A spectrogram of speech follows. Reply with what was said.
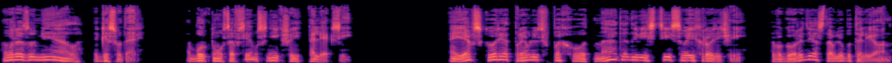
Разумел, государь, буркнул совсем сникший Алексей. Я вскоре отправлюсь в поход, надо навестить своих родичей. В городе оставлю батальон,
